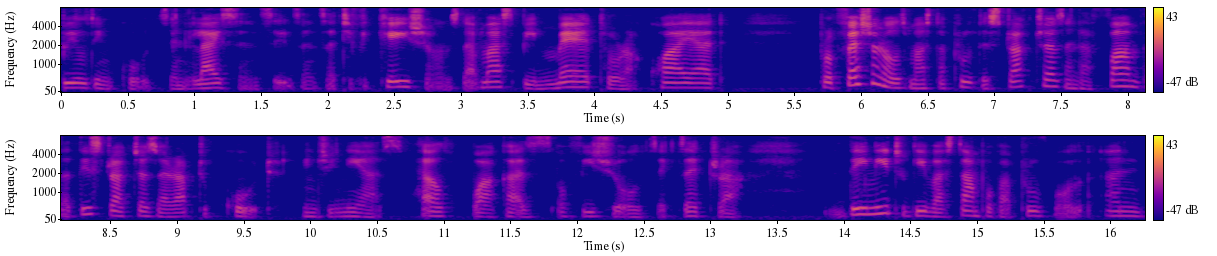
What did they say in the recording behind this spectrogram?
building codes and licenses and certifications that must be met or acquired Professionals must approve the structures and affirm that these structures are up to code. Engineers, health workers, officials, etc. They need to give a stamp of approval and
